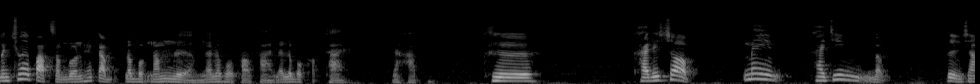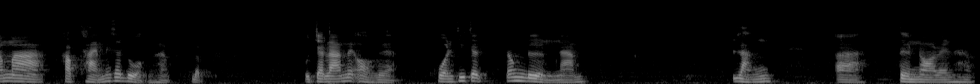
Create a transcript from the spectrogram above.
มันช่วยปรับสมดุลให้กับระบบน้ำเหลือง และระบบเผาผลาญและระบบขับถ่ายนะครับ คือใครที่ชอบไม่ใครที่แบบตื่นเช้ามาขับถ่ายไม่สะดวกครับ แบบอุจจาระไม่ออกเลยควรที่จะต้องดื่มน้ำหลังตื่นนอนเลยนะครับ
